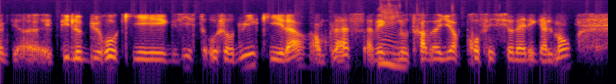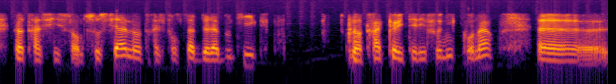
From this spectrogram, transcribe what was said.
et, puis, euh, et puis le bureau qui existe aujourd'hui, qui est là en place avec Oui. nos travailleurs professionnels également, notre assistante sociale, notre responsable de la boutique notre accueil téléphonique qu'on a, euh,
